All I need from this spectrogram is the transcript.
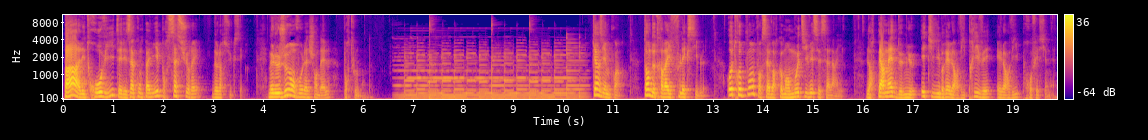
pas aller trop vite et les accompagner pour s'assurer de leur succès. Mais le jeu en vaut la chandelle pour tout le monde. Quinzième point, temps de travail flexible. Autre point pour savoir comment motiver ses salariés. Leur permettre de mieux équilibrer leur vie privée et leur vie professionnelle.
